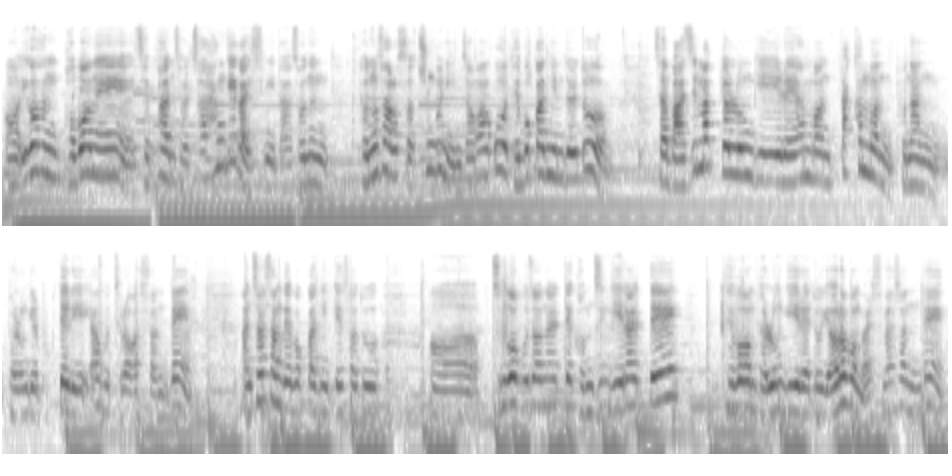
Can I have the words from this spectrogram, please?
어, 이것은 법원의 재판 절차 한계가 있습니다 저는 변호사로서 충분히 인정하고 대법관님들도 제가 마지막 변론길에 한번 딱 한번 본안 변론기를 복대리하고 들어갔었는데 안철상 대법관님께서도 어, 증거 보전할 때 검증기일 할 때 대법원 변론기일에도 여러 번 말씀하셨는데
